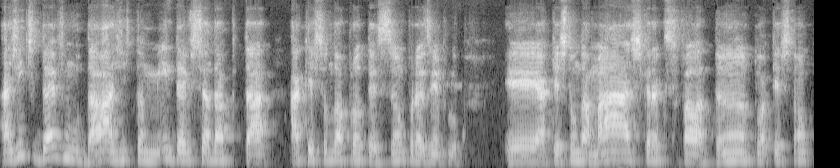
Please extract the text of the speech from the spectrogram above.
A gente deve mudar, a gente também deve se adaptar à questão da proteção, por exemplo, é, a questão da máscara, que se fala tanto, a questão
